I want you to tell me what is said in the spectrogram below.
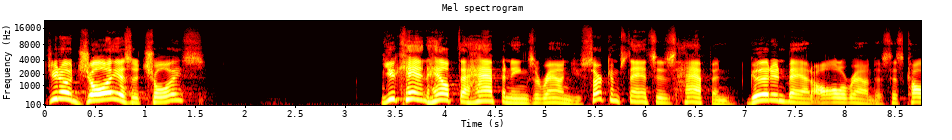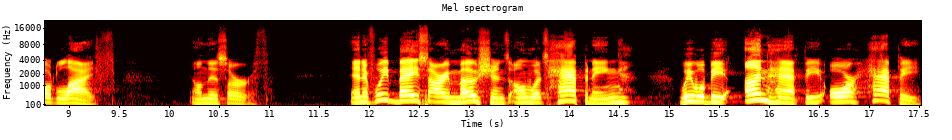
Do you know joy is a choice? You can't help the happenings around you. Circumstances happen, good and bad, all around us. It's called life on this earth. And if we base our emotions on what's happening, we will be unhappy or happy.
